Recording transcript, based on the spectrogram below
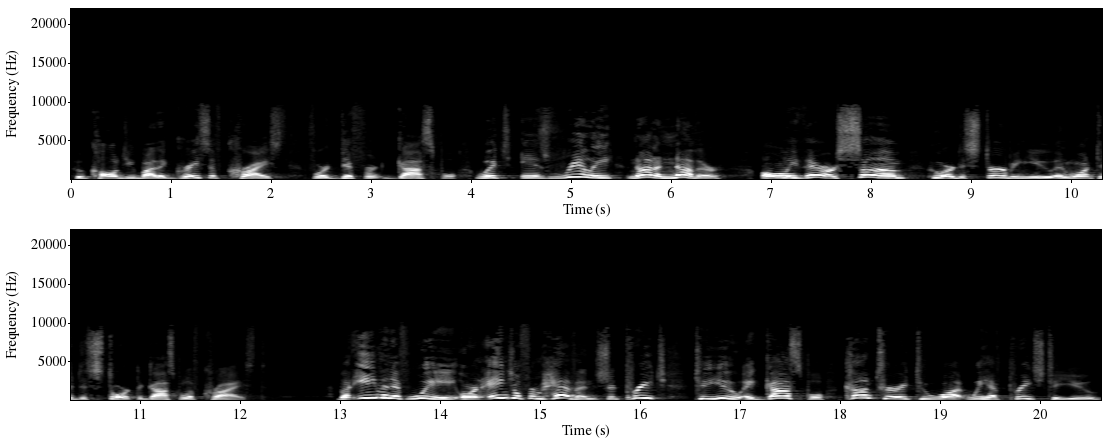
who called you by the grace of Christ for a different gospel, which is really not another, only there are some who are disturbing you and want to distort the gospel of Christ. But even if we or an angel from heaven should preach to you a gospel contrary to what we have preached to you,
